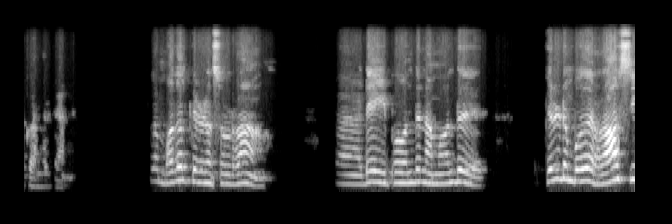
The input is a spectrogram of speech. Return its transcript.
உட்காந்துருக்காங்க அதான் முதல் திருடன் சொல்கிறான் டேய் இப்போ வந்து நம்ம வந்து திருடும்போது ராசி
